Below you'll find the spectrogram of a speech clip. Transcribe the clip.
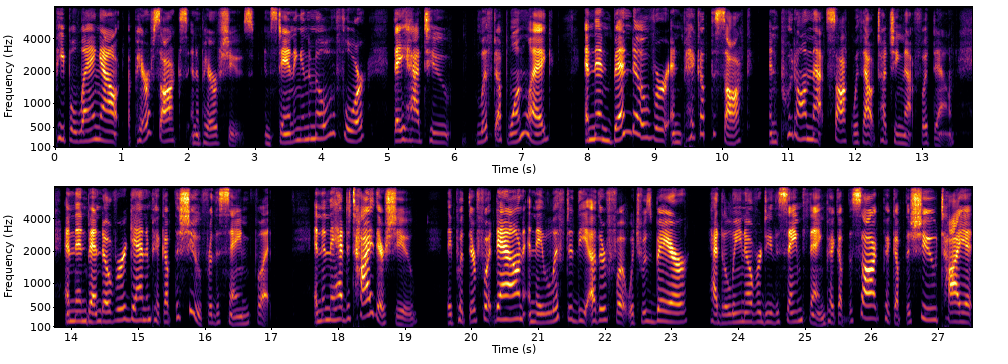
people laying out a pair of socks and a pair of shoes and standing in the middle of the floor. They had to lift up one leg and then bend over and pick up the sock and put on that sock without touching that foot down. And then bend over again and pick up the shoe for the same foot. And then they had to tie their shoe. They put their foot down and they lifted the other foot, which was bare, had to lean over, do the same thing pick up the sock, pick up the shoe, tie it,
